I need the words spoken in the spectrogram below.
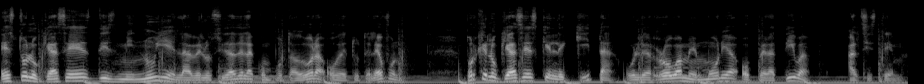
esto lo que hace es disminuye la velocidad de la computadora o de tu teléfono, porque lo que hace es que le quita o le roba memoria operativa al sistema.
